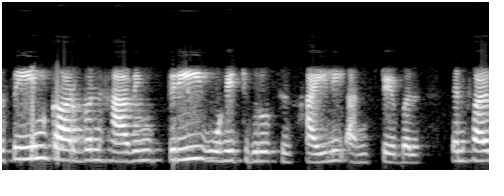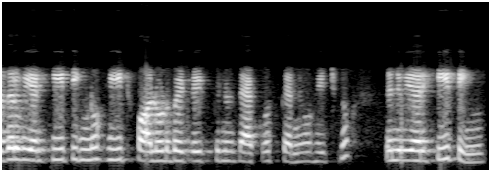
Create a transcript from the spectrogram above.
The same carbon having three OH groups is highly unstable. Then further we are heating, no heat followed by treatment with aqueous NaOH, no. Then we are heating.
